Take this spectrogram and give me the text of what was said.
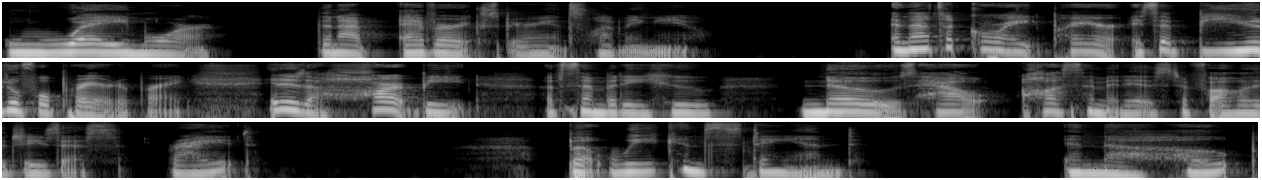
way more than I've ever experienced loving you. And that's a great prayer. It's a beautiful prayer to pray. It is a heartbeat of somebody who knows how awesome it is to follow Jesus, right? but we can stand in the hope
